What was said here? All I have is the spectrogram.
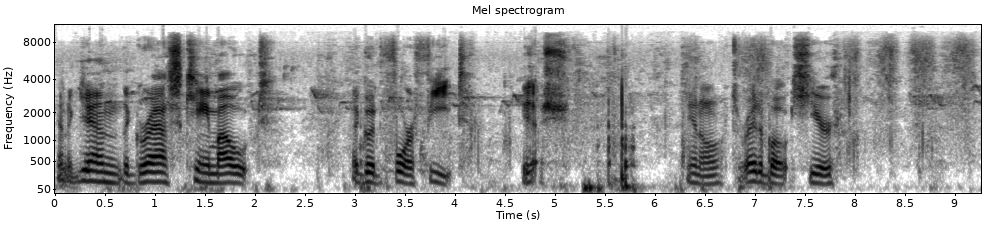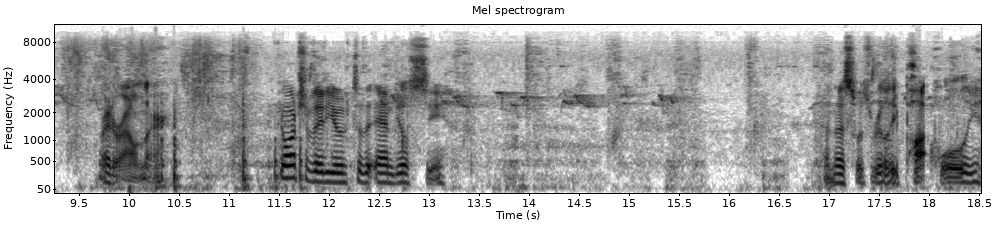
And again, the grass came out a good four feet ish. You know, to right about here, right around there. If you watch the video to the end, you'll see. And this was really potholy.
